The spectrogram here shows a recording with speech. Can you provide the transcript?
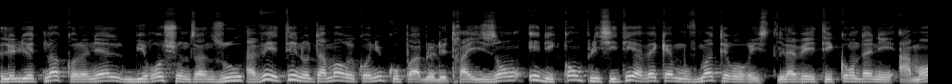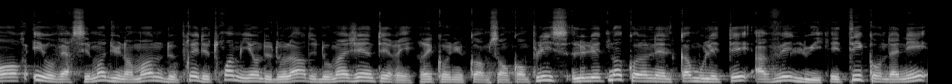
le lieutenant-colonel Biro Shunzanzu avait été notamment reconnu coupable de trahison et de complicité avec un mouvement terroriste. Il avait été condamné à mort et au versement d'une amende de près de 3 millions de dollars de dommages et intérêts. Reconnu comme son complice, le lieutenant-colonel Kamoulete avait, lui, été condamné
